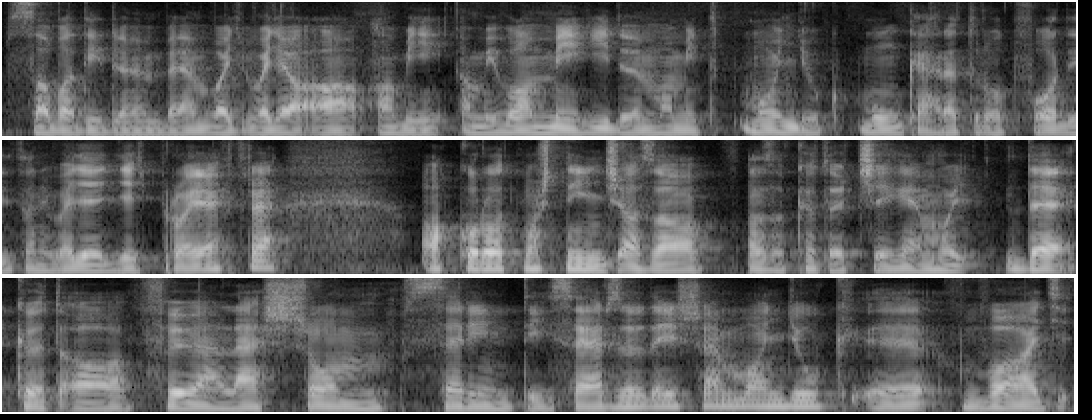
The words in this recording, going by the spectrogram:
szabadidőmben, vagy, vagy a, a, ami, ami van még időm, amit mondjuk munkára tudok fordítani, vagy egy-egy projektre, akkor ott most nincs az a, az a kötöttségem, hogy de köt a főállásom szerinti szerződésem mondjuk, vagy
